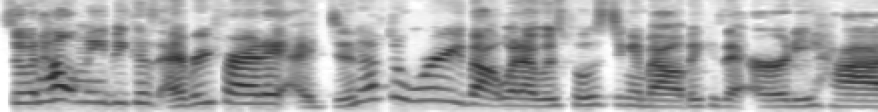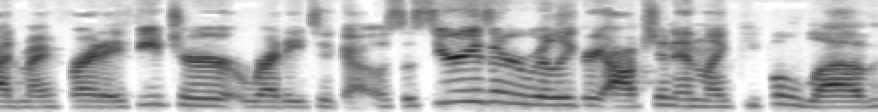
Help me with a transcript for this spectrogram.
So it helped me because every Friday I didn't have to worry about what I was posting about because I already had my Friday feature ready to go. So series are a really great option and like people love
